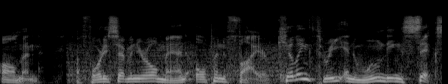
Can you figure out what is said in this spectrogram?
Alman, A 47 year old man opened fire, killing three and wounding six.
